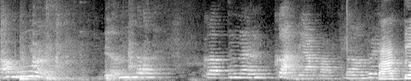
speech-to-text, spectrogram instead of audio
പാത്തുക ഷെയ്ക്കൾ തന്നില്ലേ കാക്ക ഇത് അവൾക്ക് എടുക്കാം. ഇത് മറ്റേ സൈക്കിൾ പാട്ടിന് വരുന്നെന്നാൽ എന്റെ സൈക്കിൾ ഇത് കുഞ്ഞാന്റെ സൈക്കിൾ ആ ആ കേടന്റെ സൈക്കിളില്ലേ ഇല്ലേ, മറ്റേ വലുത്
